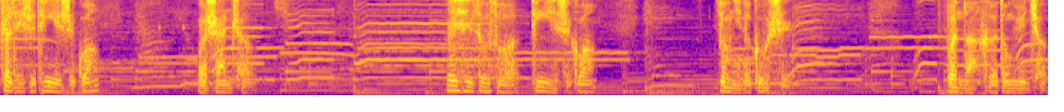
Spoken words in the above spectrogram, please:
这里是听夜时光，我是安城。微信搜索“听夜时光”，用你的故事温暖河东运城。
